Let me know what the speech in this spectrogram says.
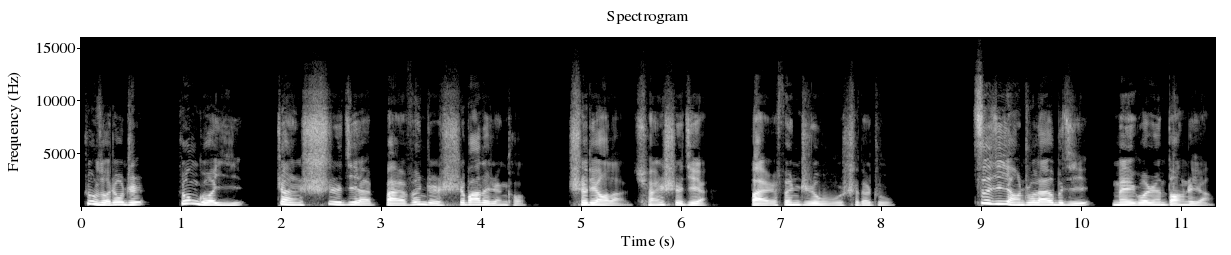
众所周知，中国以占世界百分之十八的人口，吃掉了全世界百分之五十的猪。自己养猪来不及，美国人帮着养，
